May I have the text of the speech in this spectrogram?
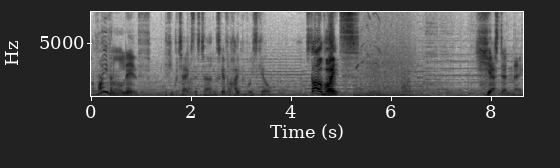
I might even live if he protects this turn. Let's go for the Hyper Voice kill. Style points! Yes, Dedenne.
